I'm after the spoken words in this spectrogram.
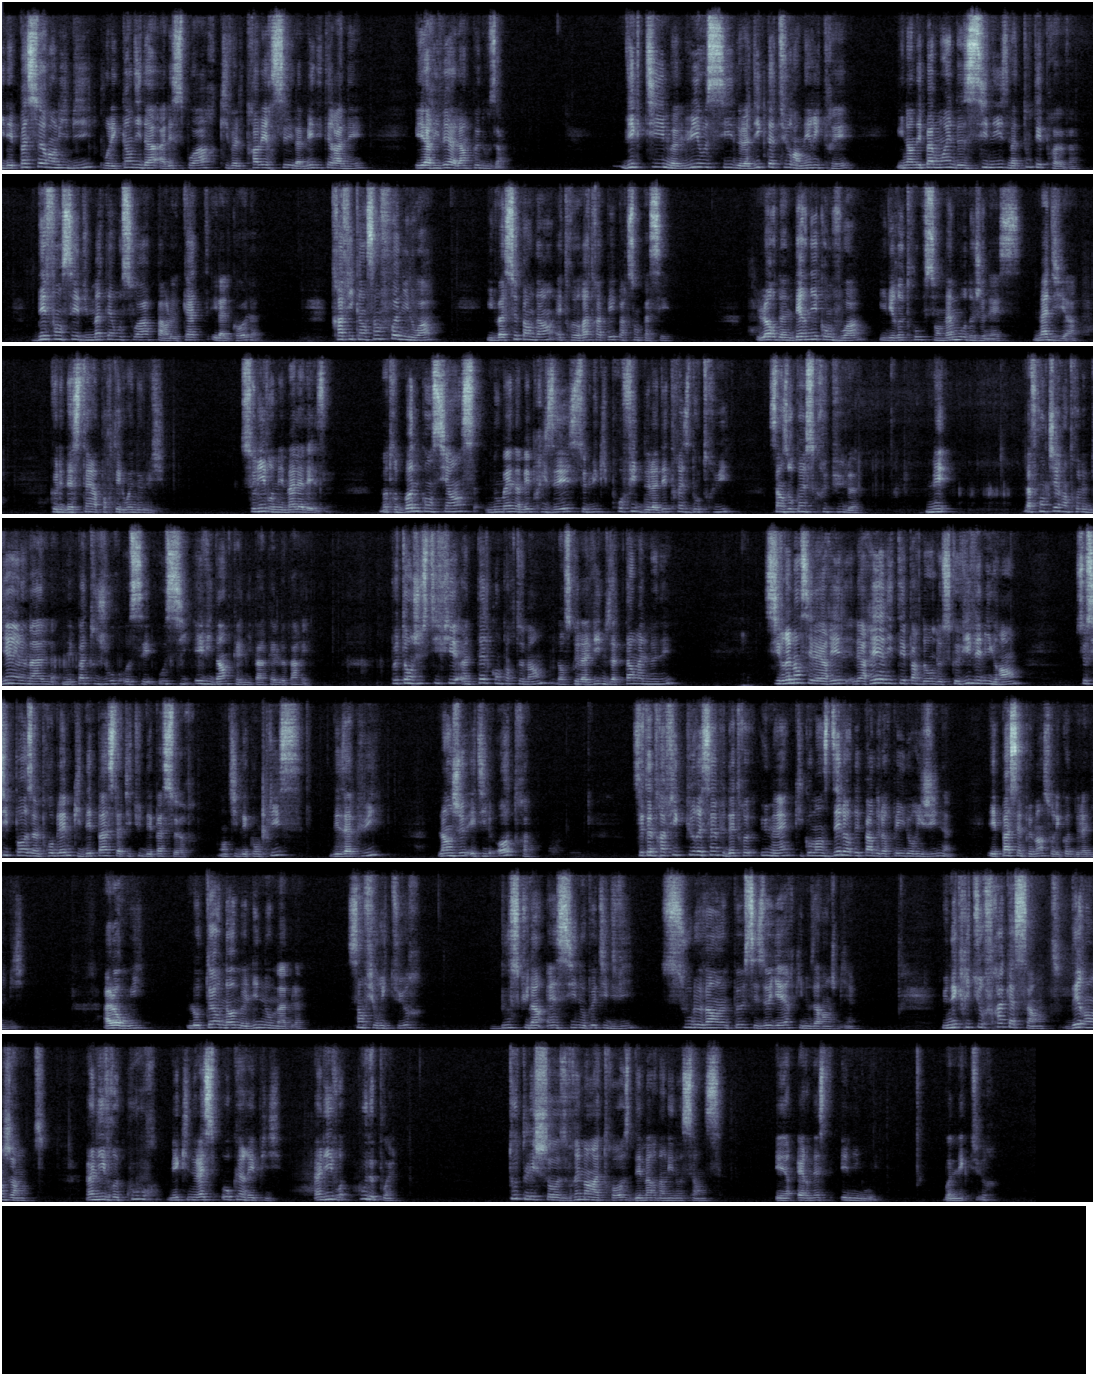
il est passeur en Libye pour les candidats à l'espoir qui veulent traverser la Méditerranée et arriver à Lampedusa. Victime lui aussi de la dictature en Érythrée, il n'en est pas moins d'un cynisme à toute épreuve. Défoncé du matin au soir par le cat et l'alcool, trafiquant sans foi ni loi, il va cependant être rattrapé par son passé. Lors d'un dernier convoi, il y retrouve son amour de jeunesse, Madia, que le destin a porté loin de lui. Ce livre met mal à l'aise. Notre bonne conscience nous mène à mépriser celui qui profite de la détresse d'autrui sans aucun scrupule. Mais la frontière entre le bien et le mal n'est pas toujours aussi, aussi évidente qu'elle le paraît. Peut-on justifier un tel comportement lorsque la vie nous a tant malmenés? Si vraiment c'est la, réalité de ce que vivent les migrants, Ceci pose un problème qui dépasse l'attitude des passeurs. Ont-ils des complices Des appuis? L'enjeu est-il autre? C'est un trafic pur et simple d'êtres humains qui commence dès leur départ de leur pays d'origine et pas simplement sur les côtes de la Libye. Alors oui, l'auteur nomme l'innommable, sans fioriture, bousculant ainsi nos petites vies, soulevant un peu ces œillères qui nous arrangent bien. Une écriture fracassante, dérangeante, un livre court mais qui ne laisse aucun répit, un livre coup de poing. Toutes les choses vraiment atroces démarrent dans l'innocence. Et Ernest Hemingway. Bonne lecture.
